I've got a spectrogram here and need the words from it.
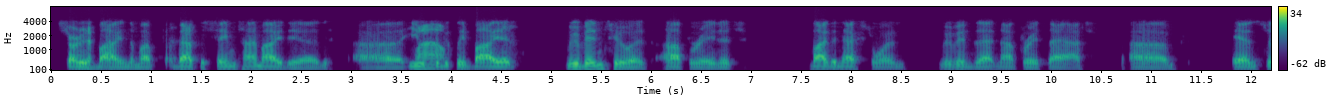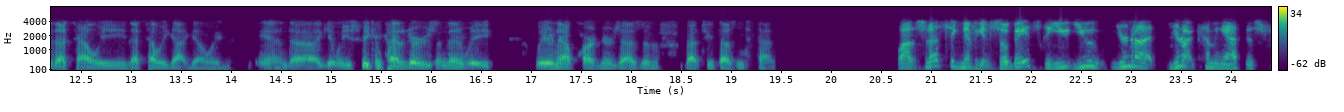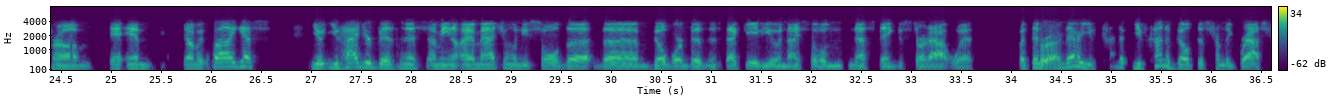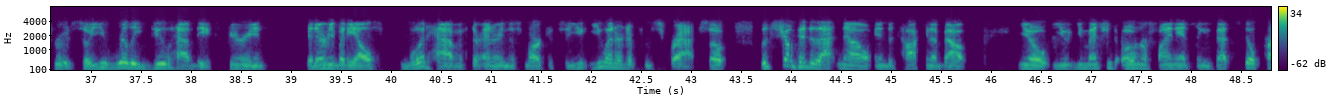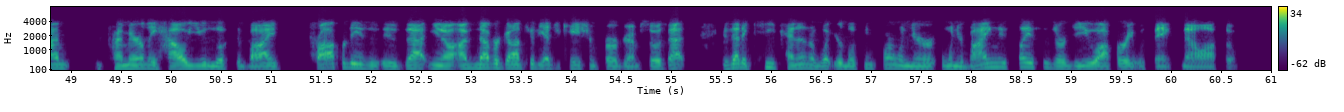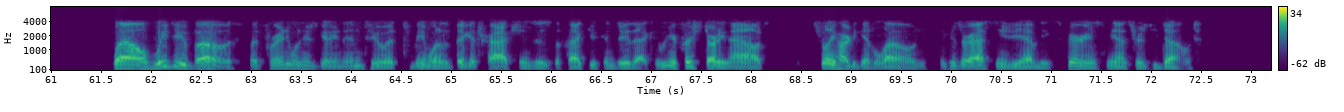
started buying them up about the same time I did. Uh, he Wow. would typically buy it, move into it, operate it, buy the next one, move into that, and operate that. Um, and so that's how we that's how we got going. And uh, again, we used to be competitors, and then we we are now partners as of about 2010. Wow, so that's significant. So basically, you you you're not you're not coming at this from and, and I mean, well, I guess you you had your business. I mean, I imagine when you sold the the billboard business, that gave you a nice little nest egg to start out with. But then Correct. from there, you've kind of you've kind of built this from the grassroots. So you really do have the experience that everybody else would have if they're entering this market. So you you entered it from scratch. So let's jump into that now, into talking about. You know, you, you mentioned owner financing. Is that still prime primarily how you look to buy properties? Is that you know I've never gone through the education program, so is that is that a key tenet of what you're looking for when you're when you're buying these places, or do you operate with banks now also? Well, we do both, but for anyone who's getting into it, to me, one of the big attractions is the fact you can do that. Because when you're first starting out, it's really hard to get a loan because they're asking you, do you have any experience? And the answer is you don't,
